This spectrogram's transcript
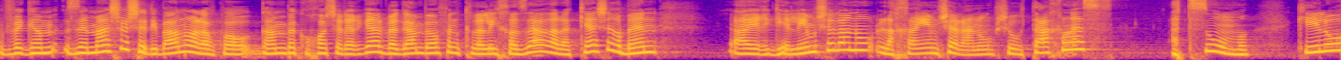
וגם זה משהו שדיברנו עליו כבר, גם בכוחו של הרגל וגם באופן כללי חזר, על הקשר בין ההרגלים שלנו לחיים שלנו, שהוא תכלס עצום. כאילו,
